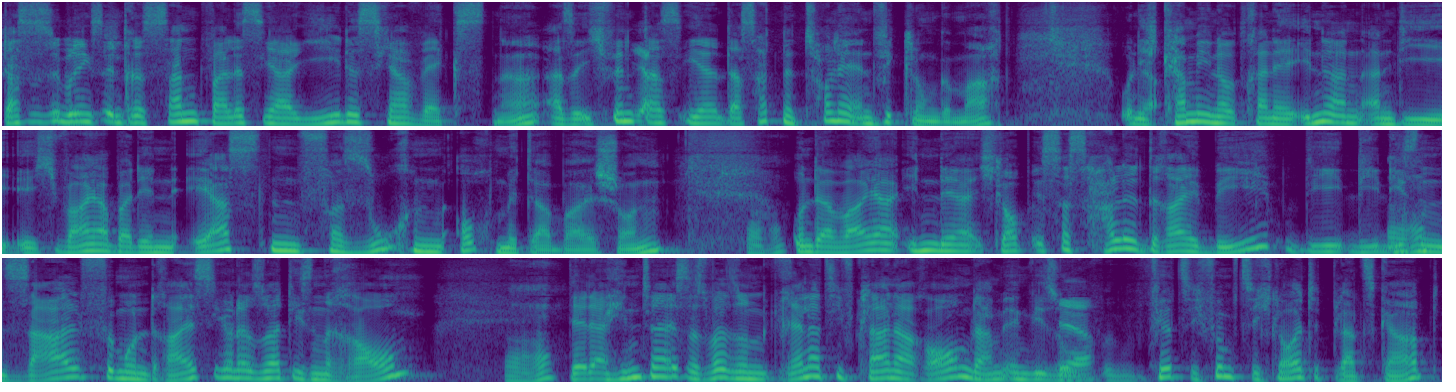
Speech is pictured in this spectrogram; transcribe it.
Das ist übrigens interessant, weil es ja jedes Jahr wächst. Ne? Also ich finde, ja. dass ihr, das hat eine tolle Entwicklung gemacht. Und ja. ich kann mich noch dran erinnern an die, ich war ja bei den ersten Versuchen auch mit dabei schon. Mhm. Und da war ja in der, ich glaube, ist das Halle 3b, die, die diesen Saal 35 oder so hat, diesen Raum, Aha. der dahinter ist. Das war so ein relativ kleiner Raum, da haben irgendwie so ja. 40, 50 Leute Platz gehabt.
